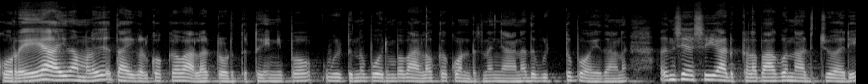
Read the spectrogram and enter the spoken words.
കുറേ ആയി നമ്മൾ തൈകൾക്കൊക്കെ വളം ഇട്ട് കൊടുത്തിട്ട് ഇനിയിപ്പോൾ വീട്ടിൽ നിന്ന് പോരുമ്പോൾ വളമൊക്കെ കൊണ്ടുവരണം ഞാനത് വിട്ടു പോയതാണ്. അതിനുശേഷം ഈ അടുക്കള ഭാഗം ഒന്ന് അടിച്ചു വാരി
